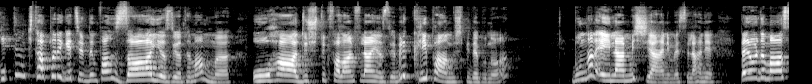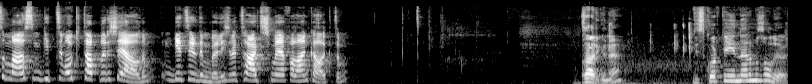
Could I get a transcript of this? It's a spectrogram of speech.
Gittim kitapları getirdim falan za yazıyor tamam mı? Oha düştük falan filan yazıyor. Bir klip almış bir de bunu. Bundan eğlenmiş yani mesela hani ben orada masum masum gittim o kitapları şey aldım. Getirdim böyle işte tartışmaya falan kalktım. Pazar günü Discord yayınlarımız oluyor.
